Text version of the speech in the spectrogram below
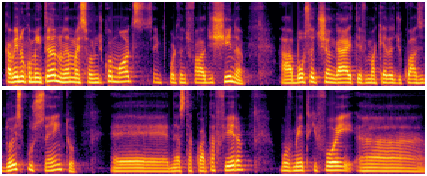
Acabei não comentando, né, mas falando de commodities, sempre importante falar de China. A Bolsa de Xangai teve uma queda de quase 2% é, nesta quarta-feira, movimento que foi ah,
